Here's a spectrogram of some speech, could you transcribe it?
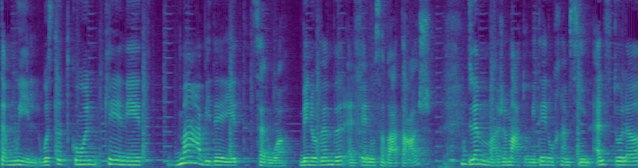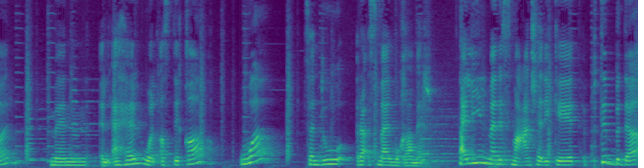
تمويل وصلتكم كانت مع بداية ثروة بنوفمبر 2017 مصر. لما جمعتوا 250 ألف دولار من الأهل والأصدقاء وصندوق رأس مال مغامر قليل ما نسمع عن شركات بتبدأ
